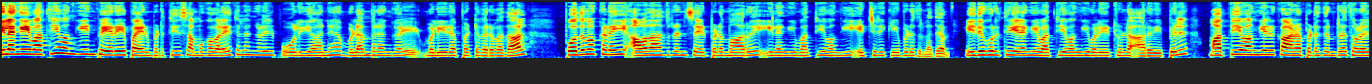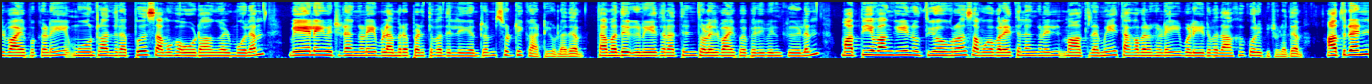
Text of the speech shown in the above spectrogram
இலங்கை மத்திய வங்கியின் பெயரை பயன்படுத்தி சமூக வலைதளங்களில் போலியான விளம்பரங்கள் வெளியிடப்பட்டு வருவதால் பொதுமக்களை அவதானத்துடன் செயற்படுமாறு இலங்கை மத்திய வங்கி எச்சரிக்கை விடுத்துள்ளது. இதுகுறித்து இலங்கை மத்திய வங்கி வெளியிட்டுள்ள அறிவிப்பில் மத்திய வங்கியில் காணப்படுகின்ற தொழில் வாய்ப்புகளை மூன்றாம் தரப்பு சமூக ஊடகங்கள் மூலம் வேலை வெற்றிடங்களை விளம்பரப்படுத்துவதில்லை என்றும் சுட்டிக்காட்டியுள்ளது. தமது இணையதளத்தின் தொழில் வாய்ப்பு பிரிவின் கீழும் மத்திய வங்கியின் உத்தியோகபூர்வ சமூக வலைதளங்களில் மாத்திரமே தகவல்களை வெளியிடுவதாக குறிப்பிட்டுள்ளது. அத்துடன்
